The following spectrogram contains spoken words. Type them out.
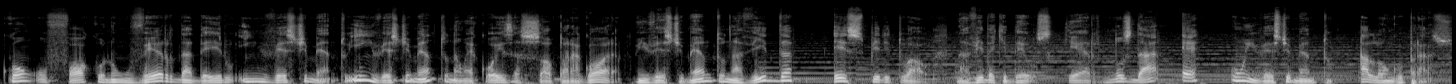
com o foco num verdadeiro investimento. E investimento não é coisa só para agora. Investimento na vida espiritual, na vida que Deus quer nos dar, é um investimento a longo prazo.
